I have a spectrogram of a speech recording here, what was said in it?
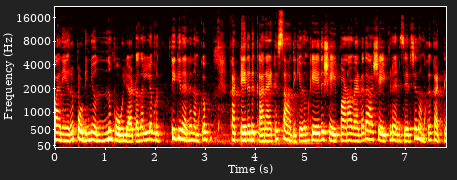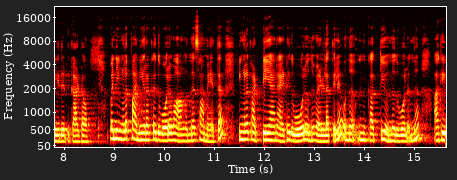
പനീർ പൊടിഞ്ഞൊന്നും പോവില്ല കേട്ടോ. നല്ല വൃത്തിക്ക് തന്നെ നമുക്ക് കട്ട് ചെയ്തെടുക്കാനായിട്ട് സാധിക്കും. നമുക്ക് ഏത് ഷേപ്പാണോ വേണ്ടത് ആ ഷേപ്പിനനുസരിച്ച് നമുക്ക് കട്ട് ചെയ്തെടുക്കാം കേട്ടോ. അപ്പം നിങ്ങൾ പനീറൊക്കെ ഇതുപോലെ വാങ്ങുന്ന സമയത്ത് നിങ്ങൾ കട്ട് ചെയ്യാനായിട്ട് ഇതുപോലെ ഒന്ന് വെള്ളത്തിൽ ഒന്ന് കത്തി ഒന്ന് ഇതുപോലെ ഒന്ന് ആക്കി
